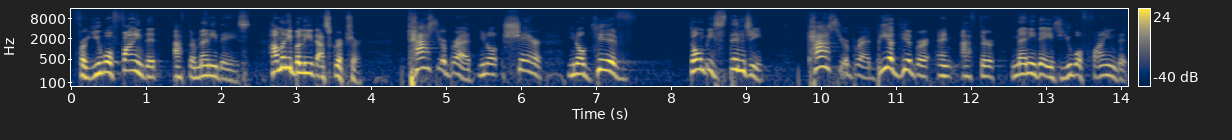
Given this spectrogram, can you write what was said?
for you will find it after many days. How many believe that scripture? Cast your bread, you know, share, you know, give. Don't be stingy. Cast your bread, be a giver, and after many days you will find it.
